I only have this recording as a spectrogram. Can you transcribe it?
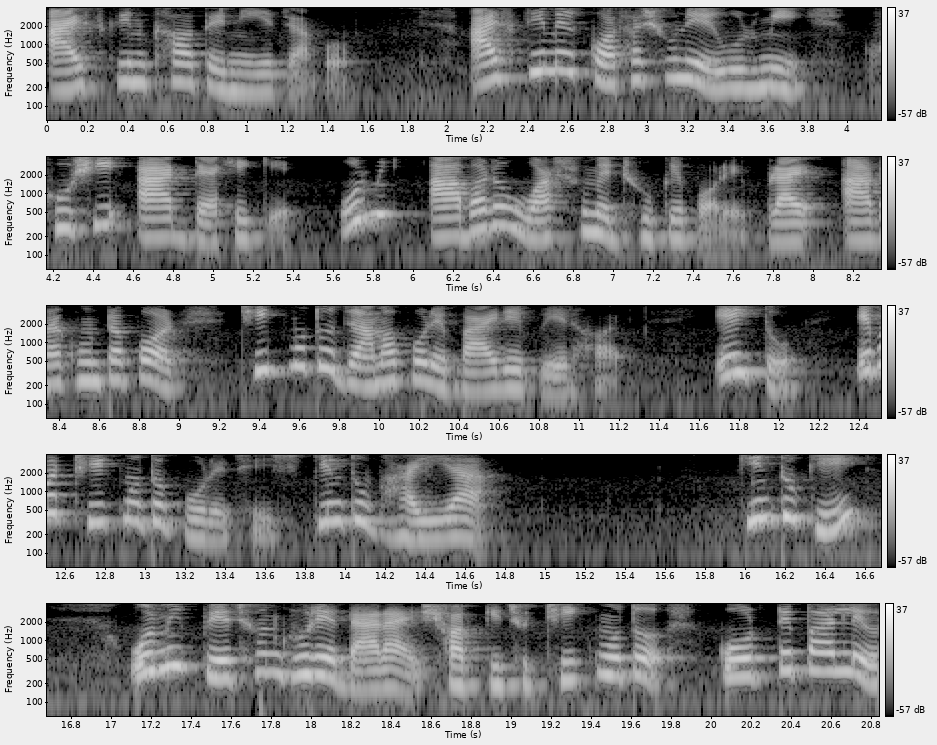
আইসক্রিম খাওয়াতে নিয়ে যাব। আইসক্রিমের কথা শুনে উর্মি খুশি আর দেখে কে। উর্মি আবারও ওয়াশরুমে ঢুকে পড়ে। প্রায় আধা ঘণ্টা পর ঠিকমতো জামা পরে বাইরে বের হয়। এই তো, এবার ঠিক মতো পড়েছিস কিন্তু ভাইয়া কিন্তু কি? উর্মি পেছন ঘুরে দাঁড়ায় সব কিছু ঠিক মতো করতে পারলেও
